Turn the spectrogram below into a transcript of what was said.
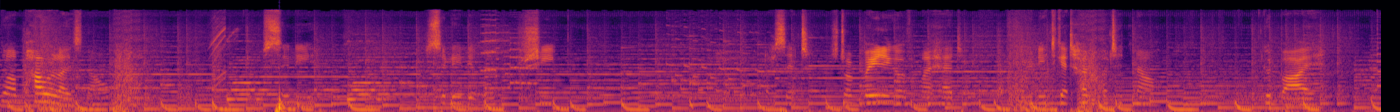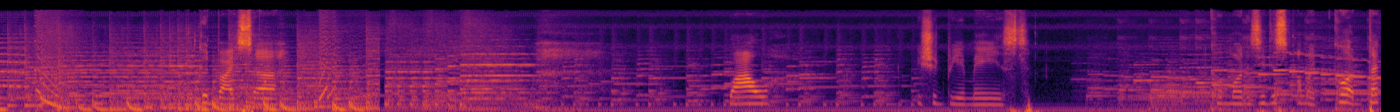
No, I'm paralyzed now. Silly, silly little sheep. That's it. Stop raining over my head. You need to get headbutted now. Goodbye. Goodbye, sir. Wow. You should be amazed. Come on, is he this? Oh my god, that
